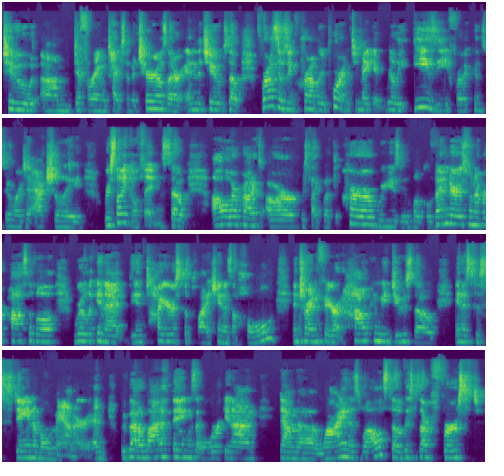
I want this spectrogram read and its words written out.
two um, differing types of materials that are in the tube. So for us, it was incredibly important to make it really easy for the consumer to actually recycle things. So all of our products are recycled at the curb. We're using local vendors whenever possible. We're looking at the entire supply chain as a whole and trying to figure out how can we do so in a sustainable manner. And we've got a lot of things that we're working on down the line as well. So this is our first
